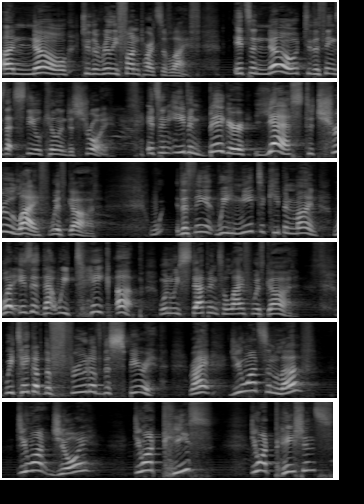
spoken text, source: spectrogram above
a no to the really fun parts of life, it's a no to the things that steal, kill, and destroy. It's an even bigger yes to true life with God the thing is, we need to keep in mind what is it that we take up when we step into life with God? We take up the fruit of the Spirit, right? Do you want some love? Do you want joy? Do you want peace? Do you want patience?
